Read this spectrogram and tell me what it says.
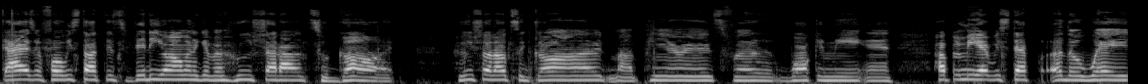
Guys, before we start this video, I want to give a who shout out to God. Who shout out to God, my parents for walking me and helping me every step of the way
